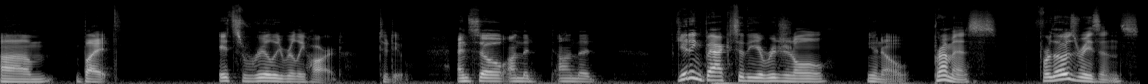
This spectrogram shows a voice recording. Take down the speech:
um, but it's really really hard to do. And so on the on the getting back to the original, you know, premise, for those reasons,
